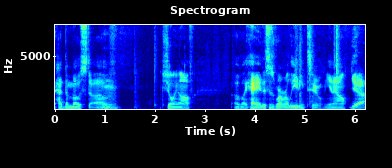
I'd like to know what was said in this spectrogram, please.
had the most of Mhm. Showing off of like, hey, this is where we're leading to. You know, yeah.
